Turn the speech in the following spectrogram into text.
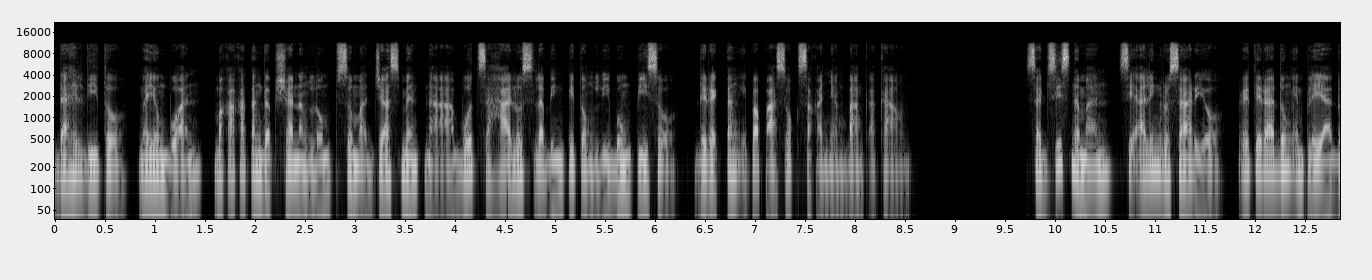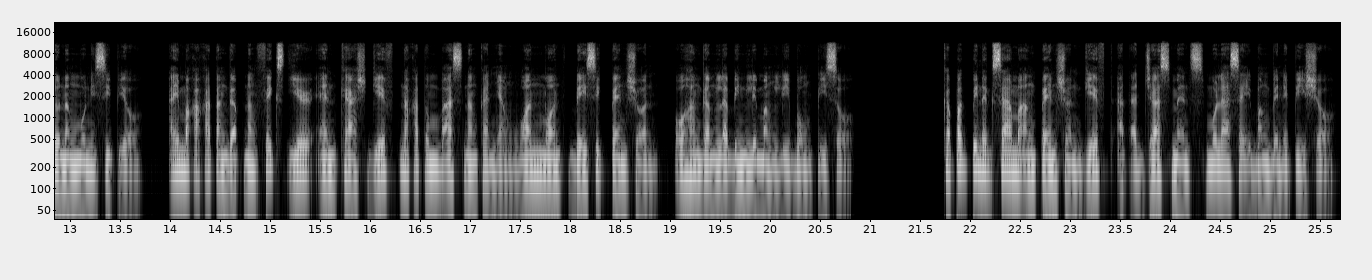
Dahil dito, ngayong buwan, makakatanggap siya ng lump sum adjustment na aabot sa halos 17,000 piso, direktang ipapasok sa kanyang bank account. Sagsis naman, si Aling Rosario, retiradong empleyado ng munisipyo, ay makakatanggap ng fixed year-end cash gift na katumbas ng kanyang 1-month basic pension o hanggang 15,000 piso. Kapag pinagsama ang pension gift at adjustments mula sa ibang benepisyo,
